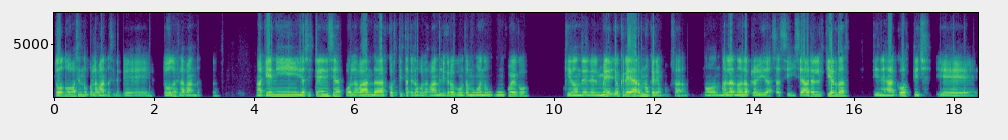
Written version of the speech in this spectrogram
todo va haciendo por las bandas, eh, todo es las bandas. McKenny dio asistencias por las bandas, Costi está por las bandas. Yo creo que como estamos jugando un, un juego que donde en el medio crear no queremos, o sea, no, no, la, no es la prioridad. O si se abre a la izquierda, tienes a Kostic eh,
